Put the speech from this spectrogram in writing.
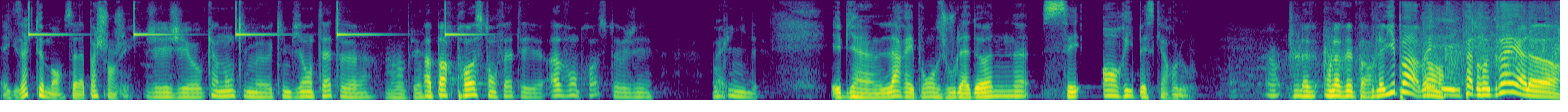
Exactement, ça n'a pas changé. J'ai aucun nom qui me, qui me vient en tête. euh, Moi non plus. à part Prost, en fait. Et avant Prost, euh, j'ai aucune idée. Eh bien, la réponse, je vous la donne, c'est Henri Pescarolo. Euh, Je on l'avait pas. Vous l'aviez pas? Ouais. Pas de regret alors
